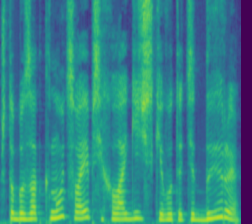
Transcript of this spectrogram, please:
чтобы заткнуть свои психологические вот эти дыры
